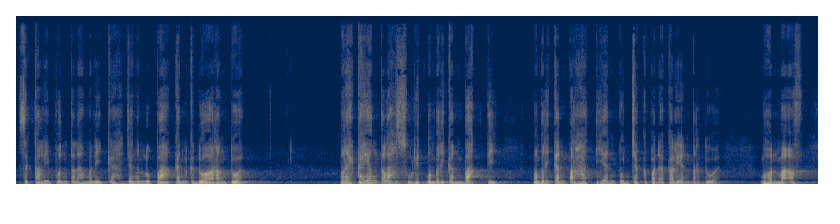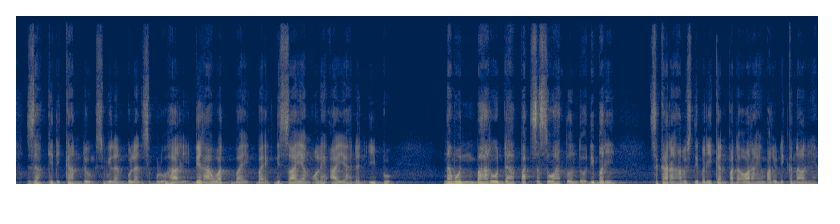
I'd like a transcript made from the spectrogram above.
sekalipun telah menikah jangan lupakan kedua orang tua. Mereka yang telah sulit memberikan bakti, memberikan perhatian puncak kepada kalian berdua. Mohon maaf, Zaki dikandung 9 bulan 10 hari, dirawat baik-baik, disayang oleh ayah dan ibu. Namun baru dapat sesuatu untuk diberi sekarang harus diberikan pada orang yang baru dikenalnya.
